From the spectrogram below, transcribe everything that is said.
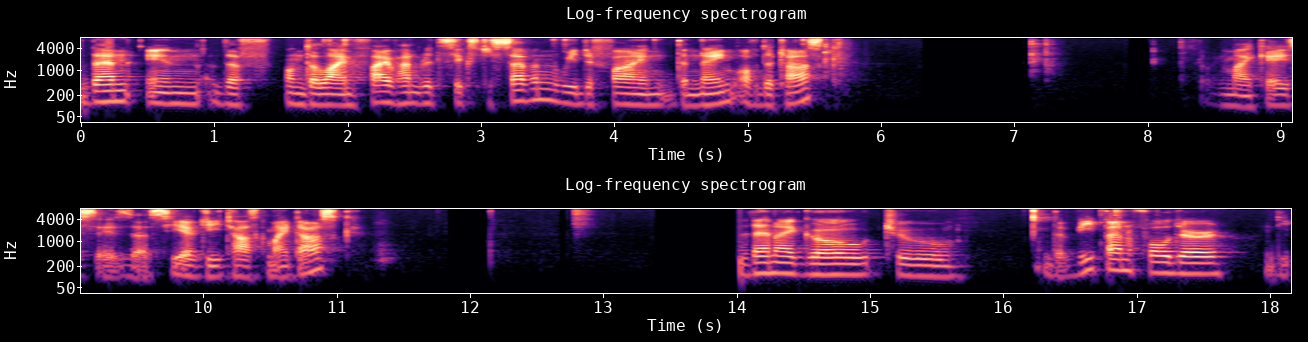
Then in the on the line 567, we define the name of the task. So in my case is a CFG task my task. Then I go to the WPAN folder, the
